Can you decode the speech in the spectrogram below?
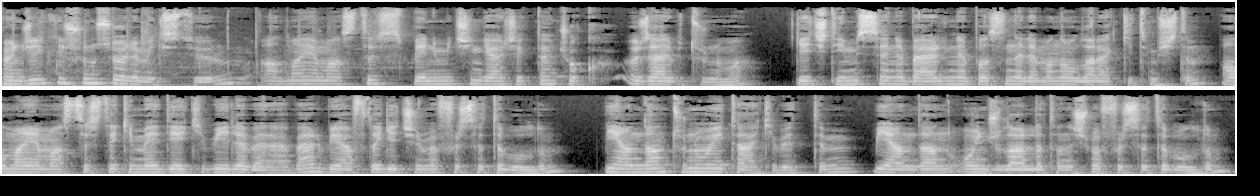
Öncelikle şunu söylemek istiyorum. Almanya Masters benim için gerçekten çok özel bir turnuva. Geçtiğimiz sene Berlin'e basın elemanı olarak gitmiştim. Almanya Masters'taki medya ekibiyle beraber bir hafta geçirme fırsatı buldum. Bir yandan turnuvayı takip ettim. Bir yandan oyuncularla tanışma fırsatı buldum.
